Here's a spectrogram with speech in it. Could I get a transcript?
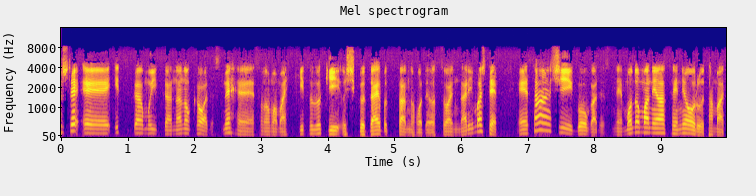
そして、えー、5日、6日、7日はですね、えー、そのまま引き続き、牛久大仏さんの方でお世話になりまして、えー、3、4、5がですね、モノマネはセニョール玉木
